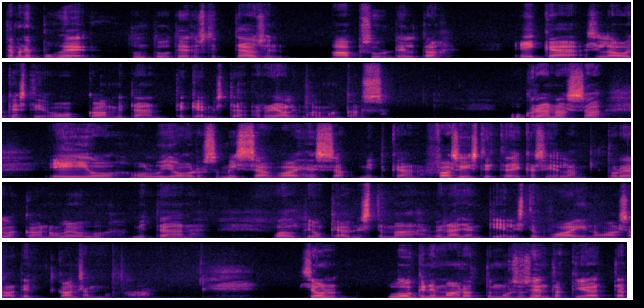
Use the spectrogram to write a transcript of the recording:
Tämmöinen puhe tuntuu tietysti täysin absurdilta, eikä sillä oikeasti olekaan mitään tekemistä reaalimaailman kanssa. Ukrainassa ei ole ollut johdossa missään vaiheessa mitkään fasistit, eikä siellä todellakaan ole ollut mitään valtion käynnistämää venäjänkielisten vainoa saati kansanmurhaa. Se on looginen mahdottomuus on sen takia, että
